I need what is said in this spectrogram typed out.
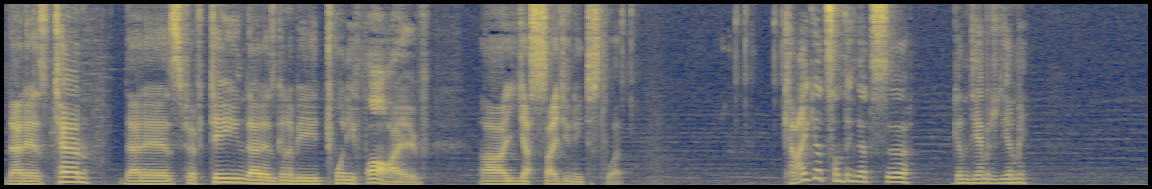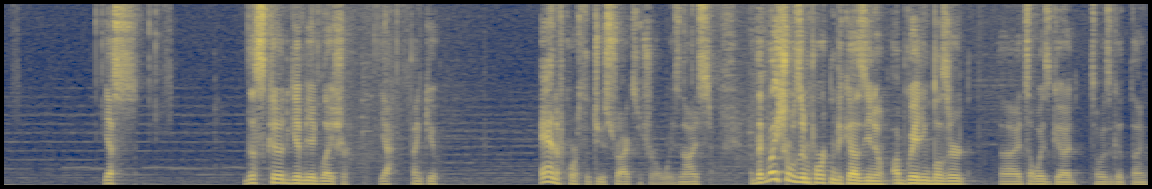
That is 10. That is 15. That is going to be 25. Uh, yes, I do need to split. Can I get something that's uh, going to damage the enemy? Yes. This could give me a Glacier. Yeah, thank you. And of course the two strikes, which are always nice. The Glacier was important because, you know, upgrading Blizzard, uh, it's always good. It's always a good thing.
